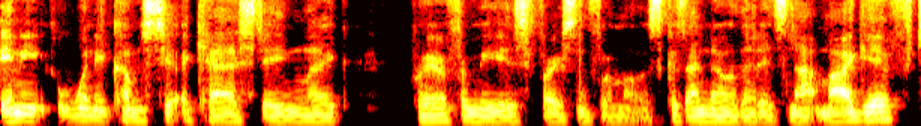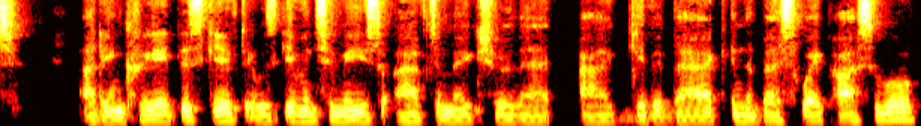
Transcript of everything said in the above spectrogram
any when it comes to a casting, like prayer for me is first and foremost because I know that it's not my gift I didn't create this gift. It was given to me. So I have to make sure that I give it back in the best way possible.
